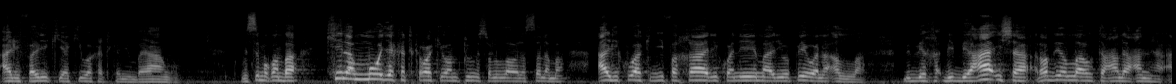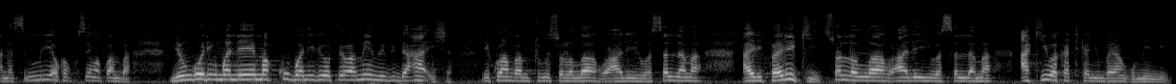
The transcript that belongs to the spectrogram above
alifariki akiwa katika nyumba yangu tumesema kwamba kila mmoja katika wake wa mtume salllahu alehi wasalama alikuwa akijifahari kwa neema aliyopewa na allah. Bibi, bibi aisha radiallahu taala anha anasimulia kwa kusema kwamba miongoni mwa neema kubwa niliyopewa mimi bibi aisha ni kwamba mtume salllahu alaihi wasalama alifariki salllahu alaihi wasalama akiwa katika nyumba yangu mimi.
